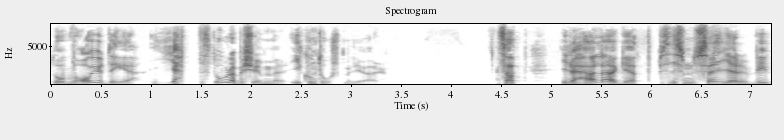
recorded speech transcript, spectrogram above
då var ju det jättestora bekymmer i kontorsmiljöer. Så att i det här läget, precis som du säger, vi,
